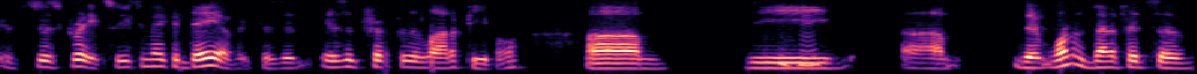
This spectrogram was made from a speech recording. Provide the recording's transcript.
it's just great. So you can make a day of it because it is a trip for a lot of people. Um, the mm-hmm. um, the one of the benefits of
